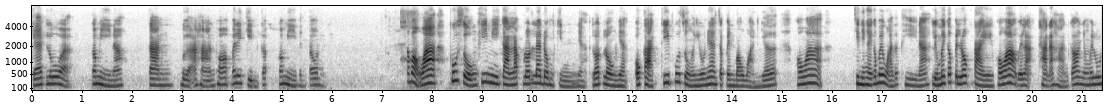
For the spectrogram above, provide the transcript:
แก๊สรั่วก็มีนะ การเบื่ออาหารเพราะไม่ได้กลิ่นก็ก็มีเป็นต้น เขาบอกว่าผู้สูงที่มีการรับรสและดมกลิ่นเนี่ยลดลงเนี่ยโอกาสที่ผู้สูงอายุเนี่ยจะเป็นเบาหวานเยอะ เพราะว่ากินยังไงก็ไม่หวานสักทีนะ หรือไม่ก็เป็นโรคไต เพราะว่าเวลาทานอาหารก็ยังไม่รู้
